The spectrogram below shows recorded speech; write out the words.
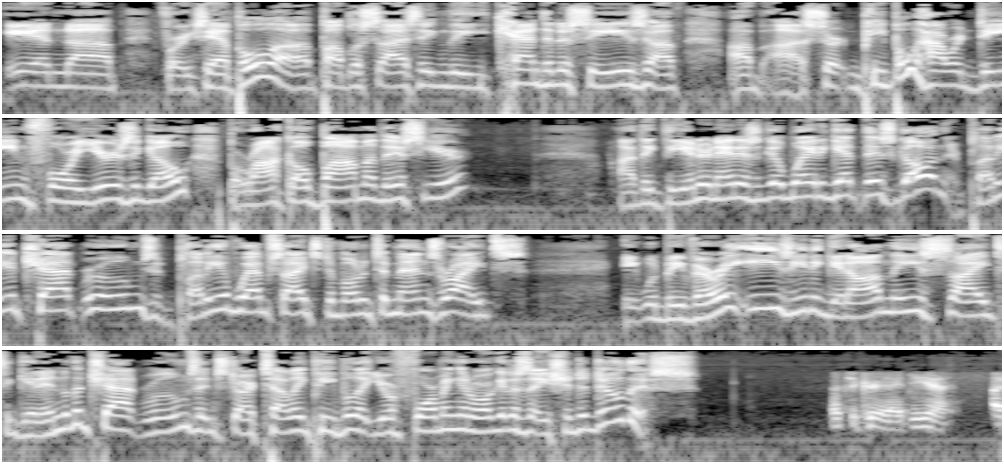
in, uh, for example, uh, publicizing the candidacies of, of uh, certain people. Howard Dean four years ago, Barack Obama this year. I think the Internet is a good way to get this going. There are plenty of chat rooms and plenty of websites devoted to men's rights. It would be very easy to get on these sites and get into the chat rooms and start telling people that you're forming an organization to do this. That's a great idea. I,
